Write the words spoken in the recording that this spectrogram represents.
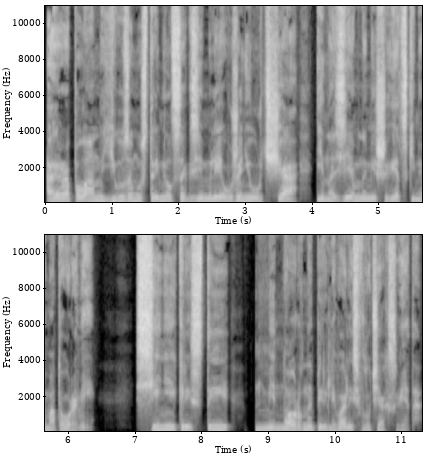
Аэроплан юзом устремился к земле, уже не урча, иноземными шведскими моторами. Синие кресты минорно переливались в лучах света.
